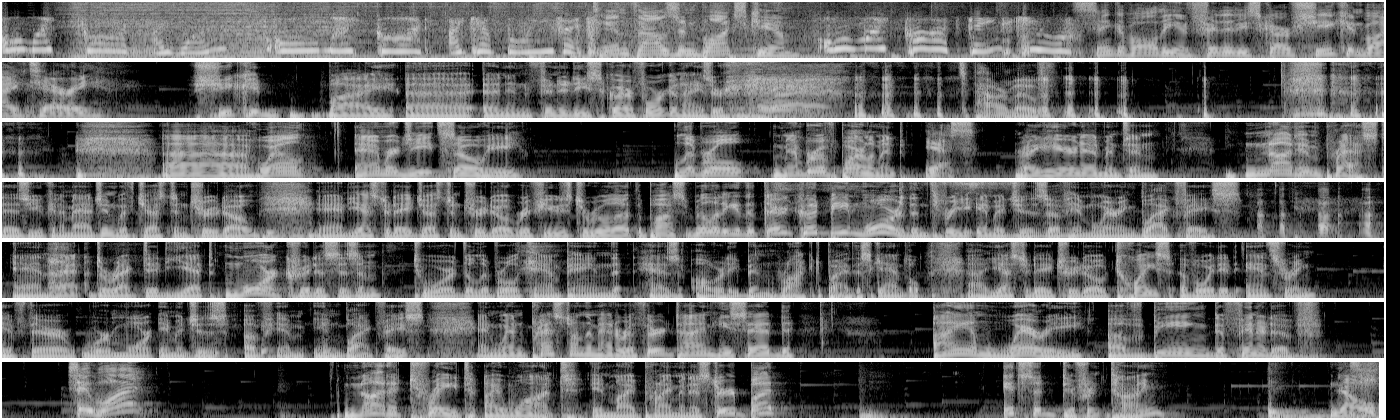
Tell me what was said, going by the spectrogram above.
Oh my God, I won? Oh my God, I can't believe it. 10,000 bucks, Kim. Oh my God, thank you. Think of all the infinity scarf she can buy, Terry. She could buy uh, an infinity scarf organizer. it's a power move. uh, well, Amarjeet Sohi, Liberal member of Parliament. Yes. Right here in Edmonton. Not impressed, as you can imagine, with Justin Trudeau. And yesterday, Justin Trudeau refused to rule out the possibility that there could be more than three images of him wearing blackface. and that directed yet more criticism toward the Liberal campaign that has already been rocked by the scandal. Uh, yesterday, Trudeau twice avoided answering if there were more images of him in blackface. And when pressed on the matter a third time, he said, I am wary of being definitive. Say what? Not a trait I want in my prime minister, but it's a different time. No.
